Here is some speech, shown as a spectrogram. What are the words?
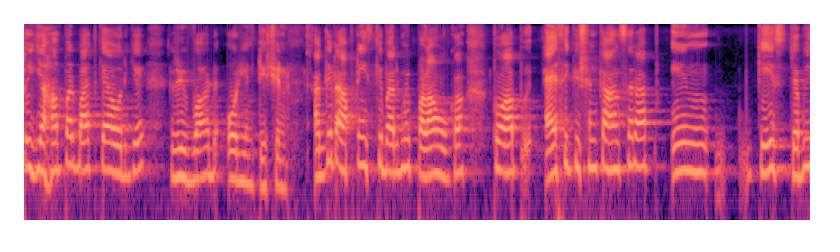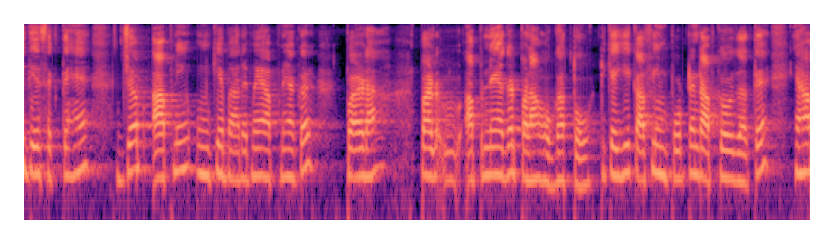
तो यहाँ पर बात क्या हो रही है? रिवार्ड ओरिएंटेशन अगर आपने इसके बारे में पढ़ा होगा तो आप ऐसे क्वेश्चन का आंसर आप इन केस जब ही दे सकते हैं, जब आपने उनके बारे में आपने अगर पढ़ा, पढ़, आपने अगर पढ़ा होगा तो ठीक है, ये काफ़ी इम्पोर्टेंट आपके हो जाते हैं। यहाँ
